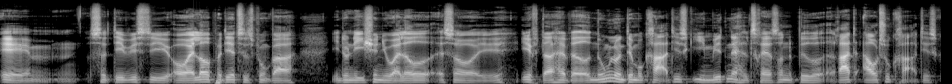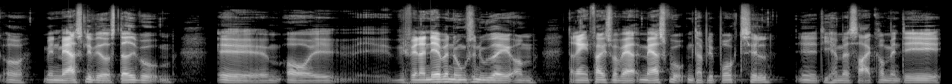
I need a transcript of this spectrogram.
Øhm, så det vil sige, og allerede på det her tidspunkt var Indonesien jo allerede, altså øh, efter at have været nogenlunde demokratisk i midten af 50'erne, blevet ret autokratisk, og, men Mærsk leverede stadig våben. Øhm, og øh, vi finder næppe nogensinde ud af, om der rent faktisk var Mærsk-våben, der blev brugt til øh, de her massakre, men det,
